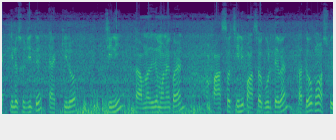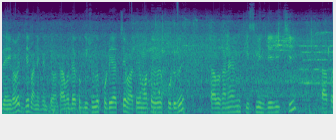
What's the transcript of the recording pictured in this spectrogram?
এক কিলো সুজিতে এক কিলো চিনি। তা আপনারা যদি মনে করেন, পাঁচশো চিনি, পাঁচশো গুড় দেবেন, তাতেও কোনো অসুবিধা নেই। এইভাবে দিয়ে বানিয়ে ফেলতে পারেন তারপর দেখো কি সুন্দর ফুটে যাচ্ছে, ভাতের মতো এভাবে ফুটবে। তারপর এখানে আমি কিশমিশ দিয়ে দিচ্ছি, তারপর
